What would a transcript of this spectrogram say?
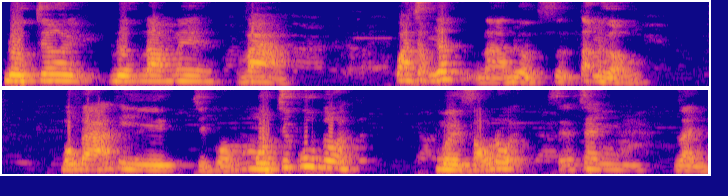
được chơi được đam mê và quan trọng nhất là được sự tận hưởng. Bóng đá thì chỉ có một chiếc cúp thôi 16 đội sẽ tranh giành.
